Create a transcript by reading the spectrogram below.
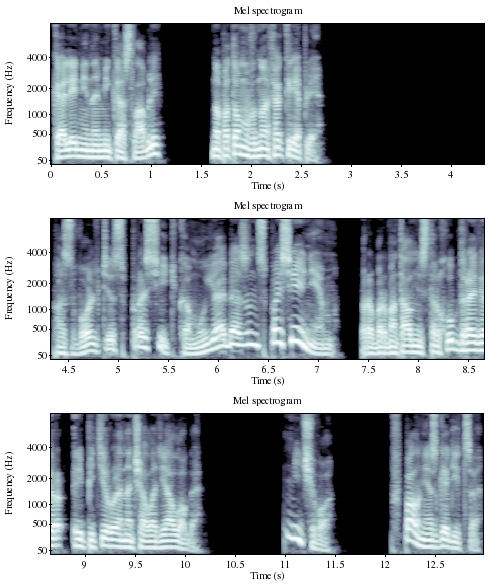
Колени на миг ослабли, но потом вновь окрепли. «Позвольте спросить, кому я обязан спасением?» пробормотал мистер Хубдрайвер, репетируя начало диалога. «Ничего, вполне сгодится».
